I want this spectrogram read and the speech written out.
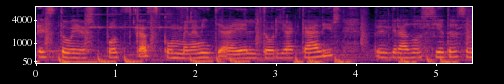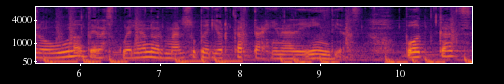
Esto es podcast con Melanie Yael Doria Cáliz del grado 701 de la Escuela Normal Superior Cartagena de Indias. Podcast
